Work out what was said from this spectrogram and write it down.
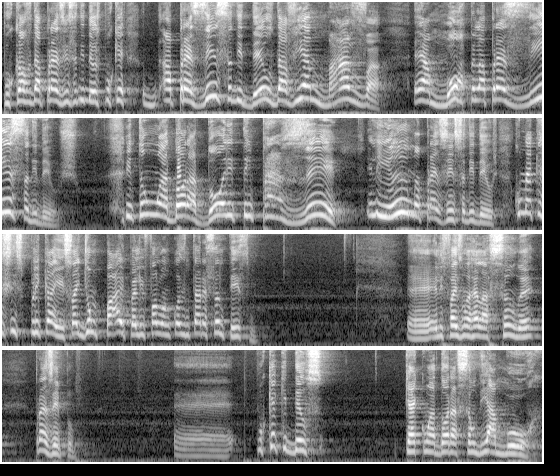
Por causa da presença de Deus, porque a presença de Deus Davi amava, é amor pela presença de Deus. Então um adorador ele tem prazer ele ama a presença de Deus. Como é que se explica isso? Aí John Piper ele fala uma coisa interessantíssima. É, ele faz uma relação, né? Por exemplo, é, por que, que Deus quer com adoração de amor,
